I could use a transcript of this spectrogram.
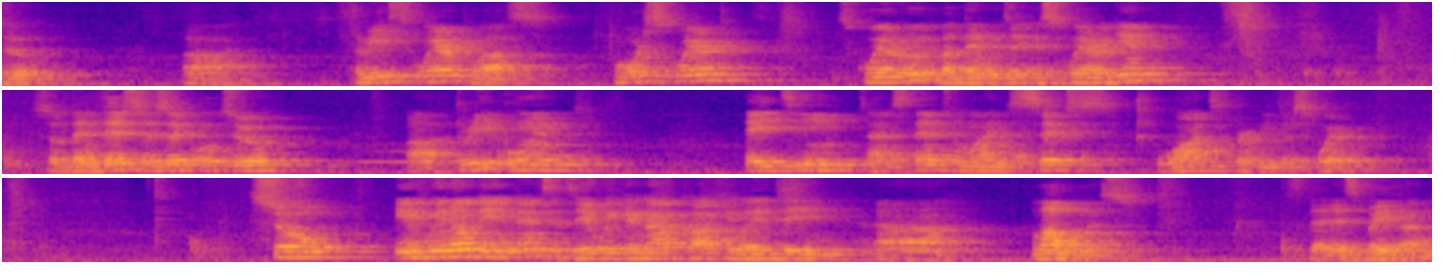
to uh, 3 squared plus 4 squared, square root, but then we take a square again. So then this is equal to uh, 3.18 times 10 to minus 6 watts per meter squared. So if we know the intensity, we can now calculate the uh, loudness. That is beta.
